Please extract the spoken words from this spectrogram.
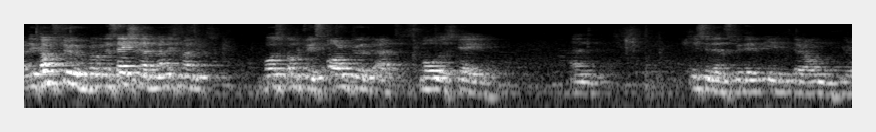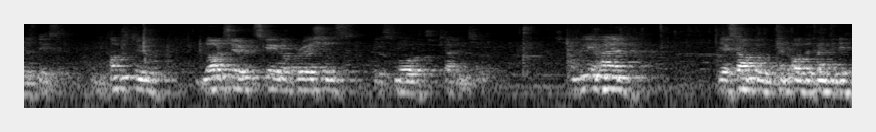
When it comes to organization and management, most countries are good at smaller scale and incidents within their own jurisdiction. When it comes to larger scale operations, it's more challenging. And we had the example of the 20,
